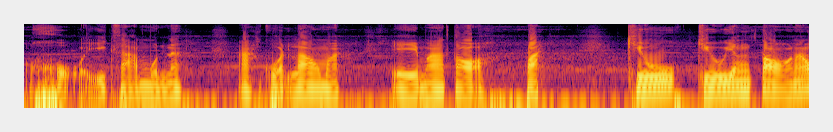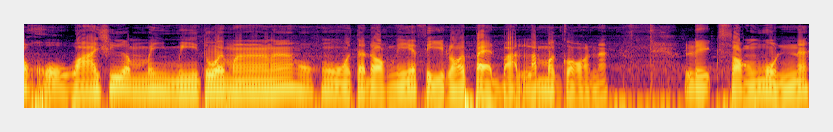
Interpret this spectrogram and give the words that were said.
โอ้โห อีก 3 หมุนนะ อะ ขวดเหล้ามา A มาต่อไปคิวคิวยังต่อนะ โอ้โห วายเชื่อมไม่มีตัวมานะ โอ้โห แต่ดอกนี้ 408 บาทรับมาก่อนนะ เหล็ก 2 หมุนนะ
